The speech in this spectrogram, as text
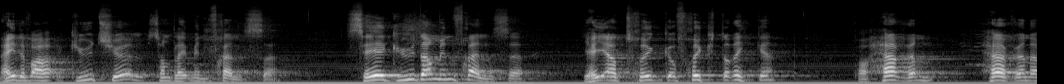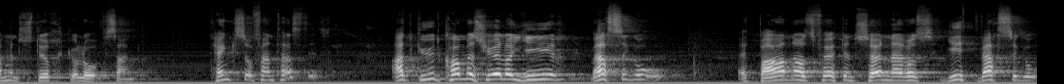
Nei, det var Gud sjøl som ble min frelse. Se, Gud er min frelse. Jeg er trygg og frykter ikke, for Herren Herren er min styrke og lovsang. Tenk så fantastisk. At Gud kommer sjøl og gir. Vær så god. Et barn er oss født, en sønn er oss gitt. Vær så god.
